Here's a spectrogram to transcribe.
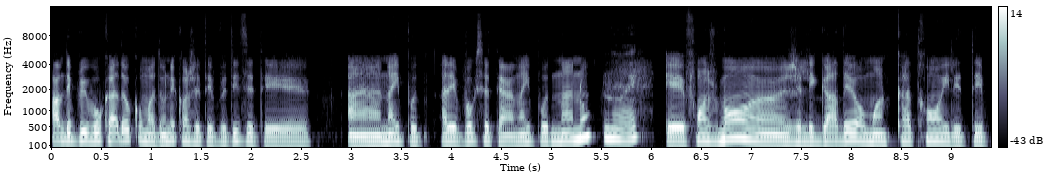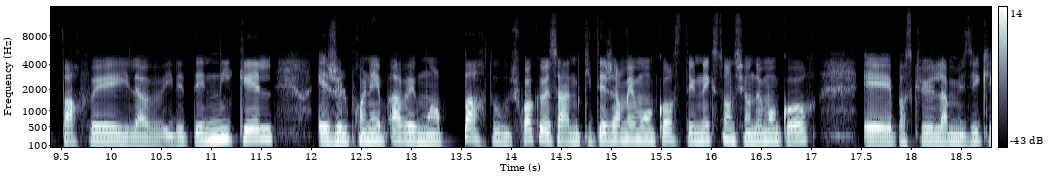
un des plus beaux cadeaux qu'on m'a donné quand j'étais petite, c'était un iPod. À l'époque, c'était un iPod Nano. Ouais. Et franchement, euh, je l'ai gardé au moins 4 ans. Il était parfait, il, avait, il était nickel. Et je le prenais avec moi partout. Je crois que ça ne quittait jamais mon corps. C'était une extension de mon corps. Et parce que la musique,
